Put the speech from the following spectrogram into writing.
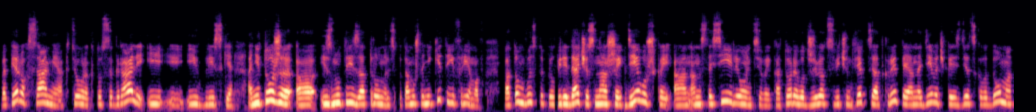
во-первых, сами актеры, кто сыграли, и, и, и их близкие, они тоже э, изнутри затронулись, потому что Никита Ефремов потом выступил в передаче с нашей девушкой а, Анастасией Леонтьевой, которая вот живет с ВИЧ-инфекцией открытой, она девочка из детского дома,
